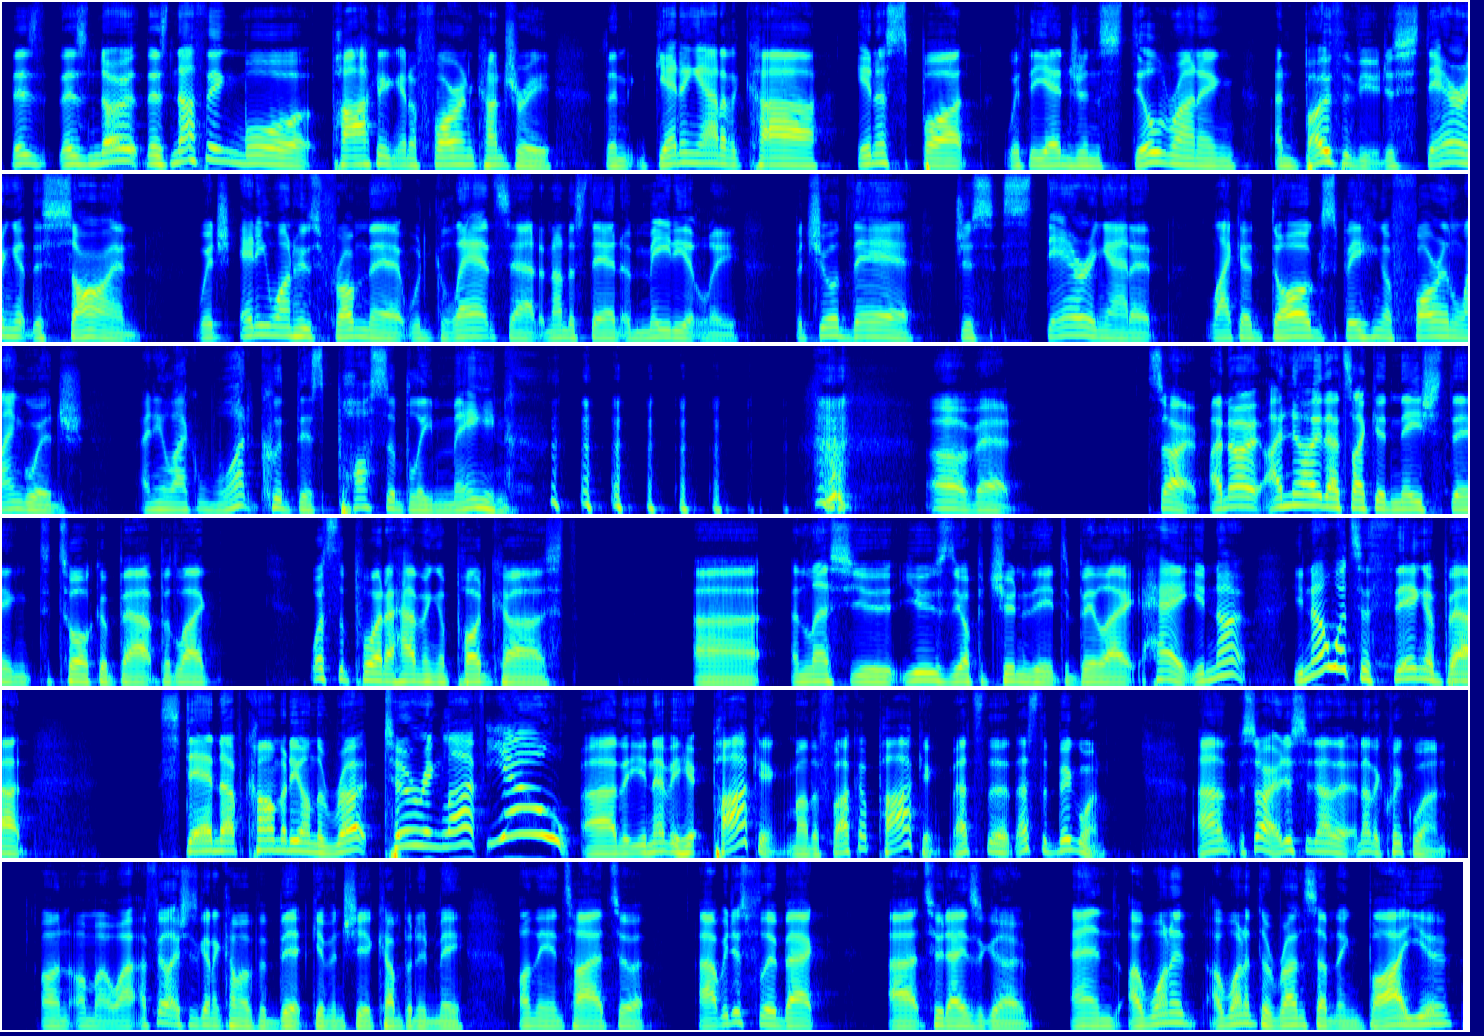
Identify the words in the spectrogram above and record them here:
there's there's no there's nothing more parking in a foreign country than getting out of the car in a spot with the engine still running and both of you just staring at this sign, which anyone who's from there would glance at and understand immediately. But you're there just staring at it like a dog speaking a foreign language. And you're like, what could this possibly mean? oh, man. So I know I know that's like a niche thing to talk about, but like, what's the point of having a podcast uh, unless you use the opportunity to be like, hey, you know, you know what's a thing about stand-up comedy on the road, touring life, yo, uh, that you never hear. Parking, motherfucker, parking. That's the that's the big one. Um, sorry, just another another quick one on on my wife. I feel like she's going to come up a bit, given she accompanied me on the entire tour. Uh, we just flew back uh, two days ago, and I wanted I wanted to run something by you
